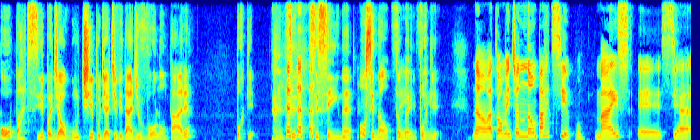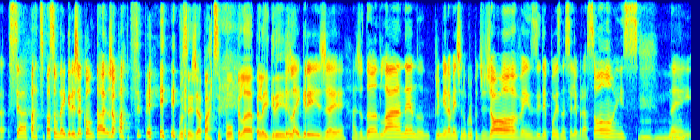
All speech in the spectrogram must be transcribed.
ou participa de algum tipo de atividade voluntária? Por quê? Se, se sim, né? Ou se não Sim, também. Por sim. quê? Não, atualmente eu não participo. Mas é, se, a, se a participação da igreja contar, eu já participei. Você já participou pela, pela igreja? Pela igreja, é. Ajudando lá, né? no- primeiramente no grupo de jovens e depois nas celebrações. Uhum. Né,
